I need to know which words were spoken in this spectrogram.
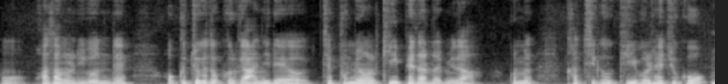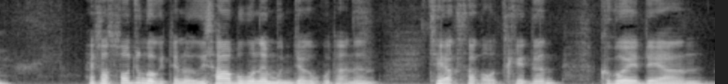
어, 화상을 입었는데, 어, 그쪽에서 그게 아니래요. 제품명을 기입해달랍니다. 그러면 같이 그 기입을 해주고, 해서 써준 거기 때문에 의사 부분의 문제가 보다는 제약사가 어떻게든 그거에 대한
